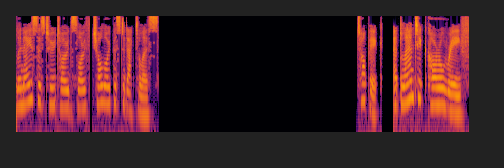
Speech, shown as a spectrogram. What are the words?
Linnaeus's two-toed sloth Choloepus didactylus. Topic: Atlantic coral reef.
